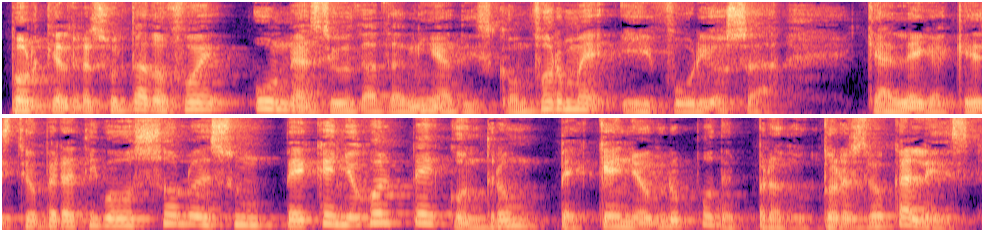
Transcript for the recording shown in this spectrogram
porque el resultado fue una ciudadanía disconforme y furiosa, que alega que este operativo solo es un pequeño golpe contra un pequeño grupo de productores locales,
